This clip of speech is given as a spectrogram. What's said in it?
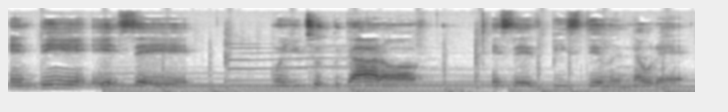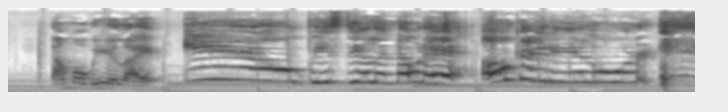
and then it said, when you took the God off, it says, "Be still and know that." I'm over here like, ew, be still and know that. Okay then, Lord.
